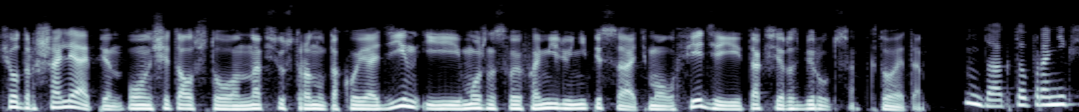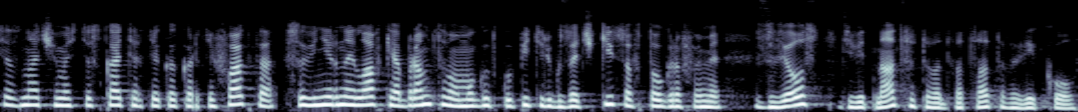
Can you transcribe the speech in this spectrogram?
Федор Шаляпин. Он считал, что он на всю страну такой один, и можно свою фамилию не писать, мол, Федя, и так все разберутся, кто это. Ну да, кто проникся значимостью скатерти как артефакта, в сувенирной лавке Абрамцева могут купить рюкзачки с автографами звезд 19-20 веков.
